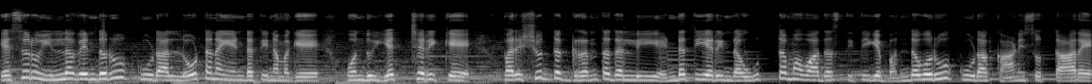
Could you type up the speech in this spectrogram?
ಹೆಸರು ಇಲ್ಲವೆಂದರೂ ಕೂಡ ಲೋಟನ ಹೆಂಡತಿ ನಮಗೆ ಒಂದು ಎಚ್ಚರಿಕೆ ಪರಿಶುದ್ಧ ಗ್ರಂಥದಲ್ಲಿ ಹೆಂಡತಿಯರಿಂದ ಉತ್ತಮವಾದ ಸ್ಥಿತಿಗೆ ಬಂದವರೂ ಕೂಡ ಕಾಣಿಸುತ್ತಾರೆ.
